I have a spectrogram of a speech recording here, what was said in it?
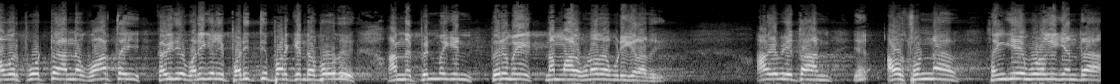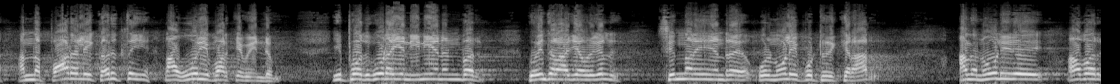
அவர் போட்ட அந்த வார்த்தை கவிதை வரிகளை படித்து பார்க்கின்ற போது அந்த பெண்மையின் பெருமை நம்மால் உணர முடிகிறது. ஆகவே தான் அவர் சொன்ன சங்கே உலகு என்ற அந்த பாடலை கருத்தை நாம் ஊறி பார்க்க வேண்டும். இப்போது கூட என் இனிய நண்பர் கோவிந்தராஜ் அவர்கள் சிந்தனை என்ற ஒரு நூலை போட்டிருக்கிறார். அந்த நூலிலே அவர்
